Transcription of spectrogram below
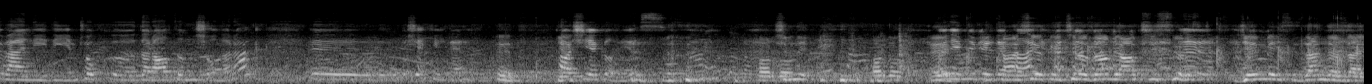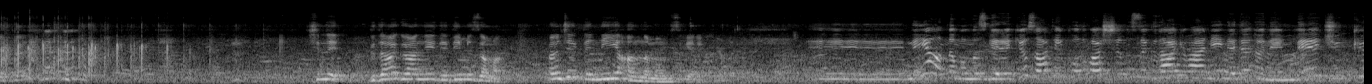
güvenliği diyeyim çok e, daraltılmış olarak. Ee, bu şekilde. Evet. Karşıyakalıyız. Pardon. Şimdi Pardon. evet, Önemli bir karşı detay. yaka için o zaman bir alkış istiyoruz. Evet. Cem Bey sizden de özellikle. Şimdi gıda güvenliği dediğimiz zaman öncelikle neyi anlamamız gerekiyor? Ee, neyi anlamamız gerekiyor? Zaten konu başlığımızda gıda güvenliği neden önemli? Çünkü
